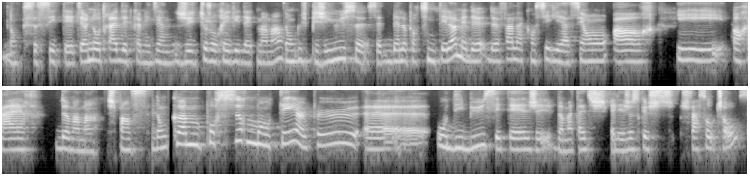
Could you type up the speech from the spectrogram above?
Donc, ça, c'était un autre rêve d'être comédienne. J'ai toujours rêvé d'être maman. Donc, j'ai eu ce, cette belle opportunité-là, mais de, de faire la conciliation art et horaire de maman, je pense. Donc, comme pour surmonter un peu, euh, au début, c'était, dans ma tête, il fallait juste que je, fasse autre chose.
